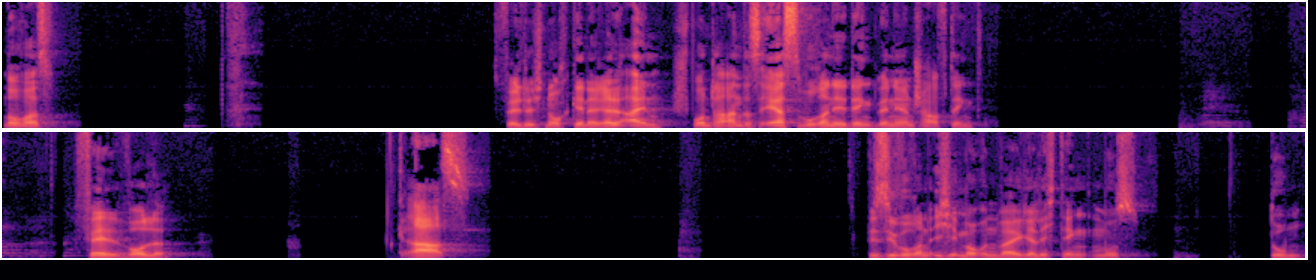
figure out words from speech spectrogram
Noch was? Fällt euch noch generell ein, spontan, das Erste, woran ihr denkt, wenn ihr an Schaf denkt? Fell, Wolle. Gras. Wisst ihr, woran ich immer unweigerlich denken muss? Dumm.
